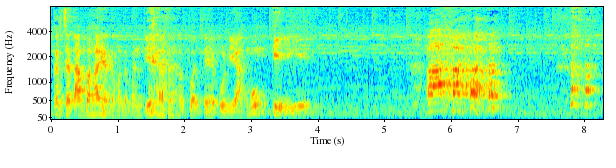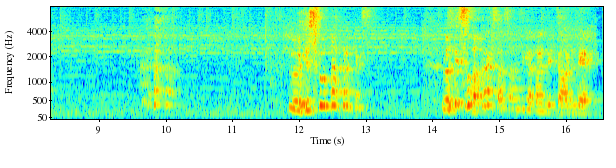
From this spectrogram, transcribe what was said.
kerja tambahan ya teman-teman. Dia buat biaya kuliah. Mungkin. Luis Suarez. Luis Suarez asal sih kata dicondet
